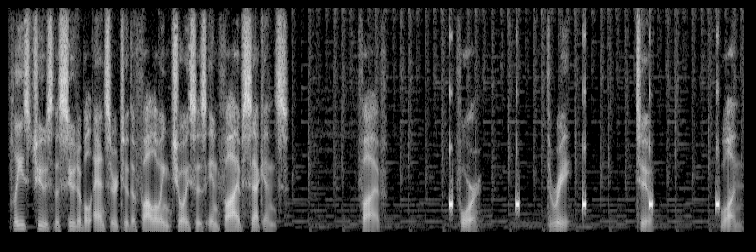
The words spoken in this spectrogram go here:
Please choose the suitable answer to the following choices in 5 seconds. 5, 4, 3, 2, 1.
